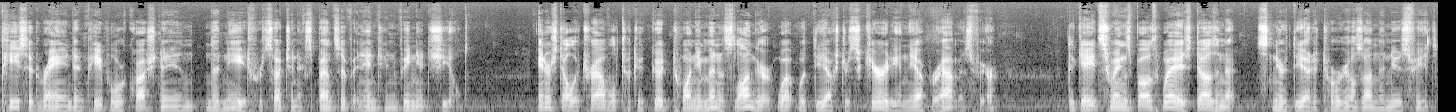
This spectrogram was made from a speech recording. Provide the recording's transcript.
Peace had reigned, and people were questioning the need for such an expensive and inconvenient shield. Interstellar travel took a good 20 minutes longer, what with the extra security in the upper atmosphere. The gate swings both ways, doesn't it? sneered the editorials on the news feeds.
